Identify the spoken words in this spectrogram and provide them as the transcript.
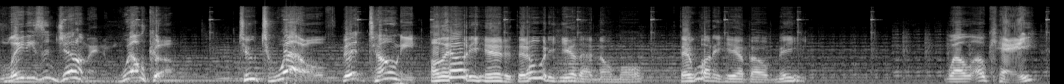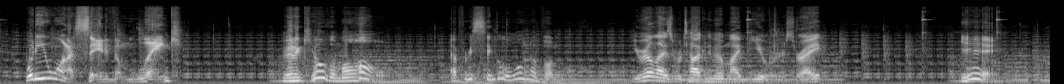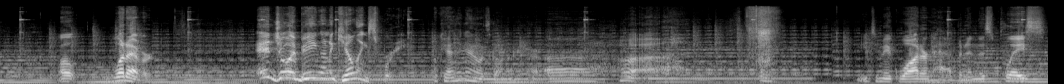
Ladies and gentlemen, welcome to 12-Bit Tony. Oh, they already heard it. They don't want to hear that no more. They want to hear about me. Well, okay. What do you want to say to them, Link? We're gonna kill them all. Every single one of them. You realize we're talking about my viewers, right? Yeah. Well, whatever. Enjoy being on a killing spree. Okay, I think I know what's going on here. Uh, uh, need to make water happen in this place.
